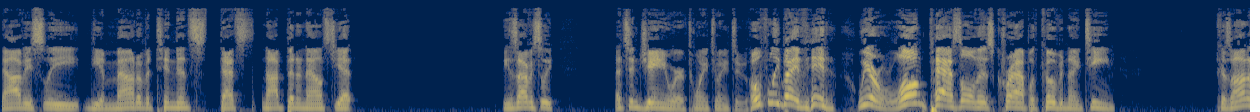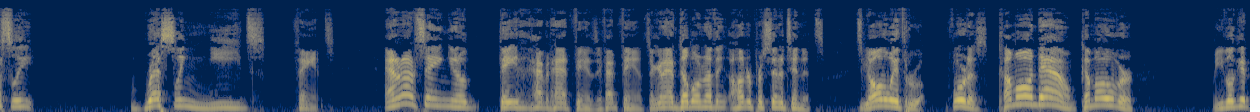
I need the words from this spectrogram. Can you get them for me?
Now, obviously, the amount of attendance, that's not been announced yet. Because obviously, that's in January of 2022. Hopefully, by then, we are long past all this crap with COVID 19. Because honestly, wrestling needs fans. And I'm not saying, you know, they haven't had fans. They've had fans. They're going to have double or nothing, 100% attendance. It's be all the way through. Florida's, come on down, come over. You look at,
